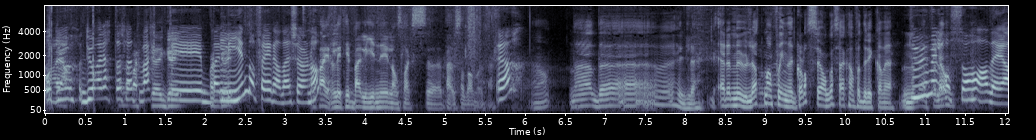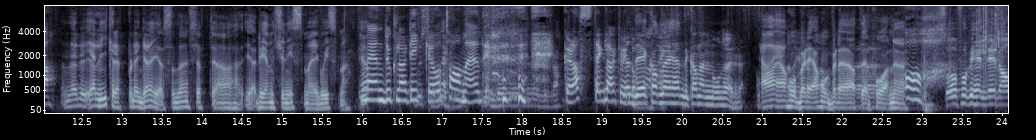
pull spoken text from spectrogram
Og du, du har rett og slett vært, vært eh, i. Berlin og feira deg sjøl nå? Feira litt i Berlin i landslagspausa. Ja. Ja. Nei, det er hyggelig. Er det mulig at man får inn et glass i også, så jeg kan få drikke av eplen? Du vil også ha det, ja. Jeg liker eplegreier, så den kjøpte jeg ren kynisme og egoisme. Men du klarte ikke å ta med et glass. Det klarte vi Men ikke. det kan, hende- det kan hende noen hører det. Ja, jeg håper det. Jeg håper det at det er på nå. Så får vi heller da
